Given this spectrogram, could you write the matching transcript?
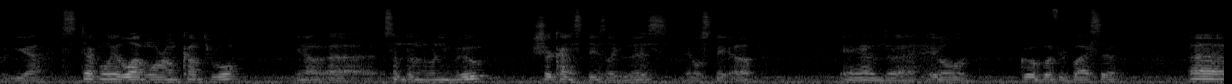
But yeah, it's definitely a lot more uncomfortable. You know, uh, sometimes when you move, shirt kind of stays like this. It'll stay up and uh, it'll go above your bicep. Uh,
